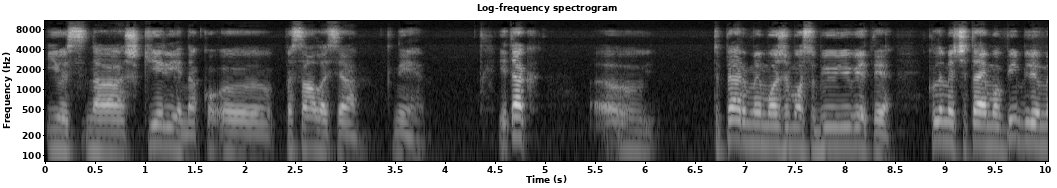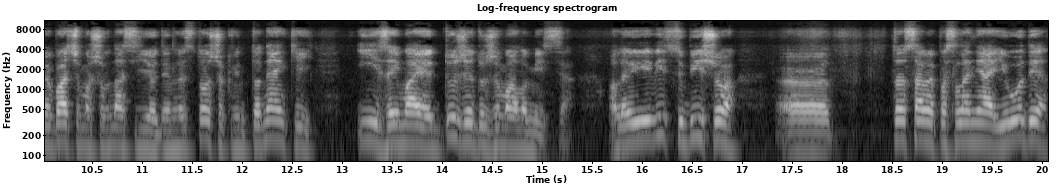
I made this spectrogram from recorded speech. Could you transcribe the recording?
і ось на шкірі на, е, писалися книги. І так, е, тепер ми можемо собі уявити, коли ми читаємо Біблію, ми бачимо, що в нас є один листочок, він тоненький і займає дуже-дуже мало місця. Але уявіть собі, що е, те саме послання Іуди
